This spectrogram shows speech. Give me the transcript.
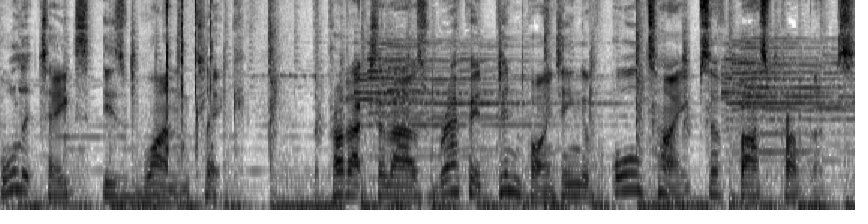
all it takes is one click. The product allows rapid pinpointing of all types of bus problems.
